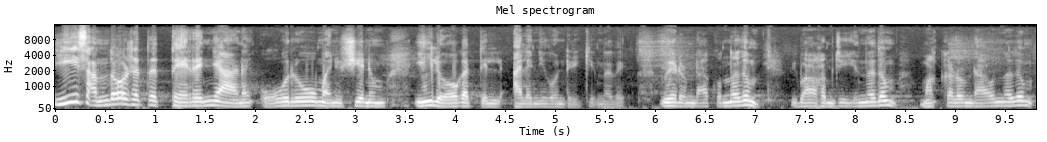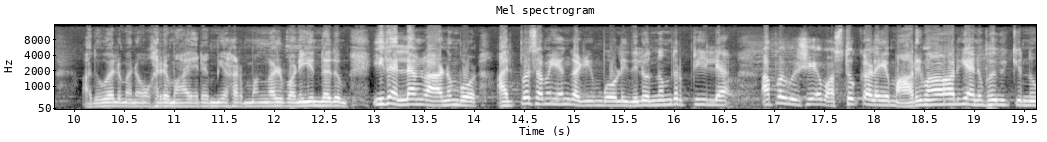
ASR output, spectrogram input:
ഈ സന്തോഷത്തെ തെരഞ്ഞാണ് ഓരോ മനുഷ്യനും ഈ ലോകത്തിൽ അലഞ്ഞുകൊണ്ടിരിക്കുന്നത്. വീടുണ്ടാക്കുന്നതും വിവാഹം ചെയ്യുന്നതും മക്കളുണ്ടാവുന്നതും അതുപോലെ മനോഹരമായ രമ്യഹർമ്മങ്ങൾ പണിയുന്നതും ഇതെല്ലാം കാണുമ്പോൾ അല്പസമയം കഴിയുമ്പോൾ ഇതിലൊന്നും തൃപ്തിയില്ല. അപ്പോൾ വിഷയ വസ്തുക്കളെ മാറി മാറി മാറി അനുഭവിക്കുന്നു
